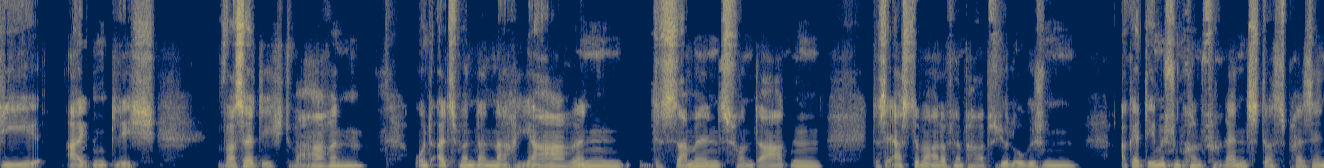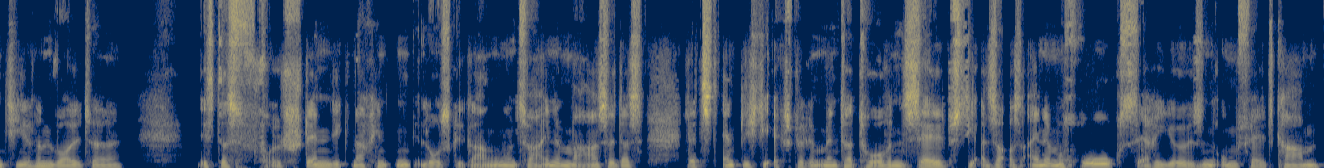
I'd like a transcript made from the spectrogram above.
die eigentlich wasserdicht waren. Und als man dann nach Jahren des Sammelns von Daten das erste Mal auf einer parapsychologischen akademischen Konferenz das präsentieren wollte, ist das vollständig nach hinten losgegangen. Und zwar in einem Maße, dass letztendlich die Experimentatoren selbst, die also aus einem hochseriösen Umfeld kamen,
